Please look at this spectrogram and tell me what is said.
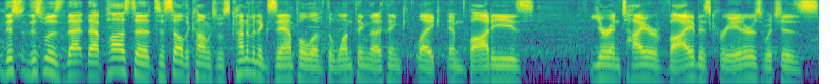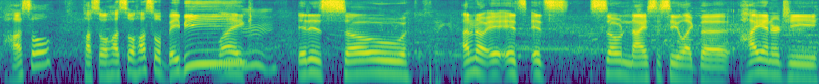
this this was that that pause to, to sell the comics was kind of an example of the one thing that I think like embodies your entire vibe as creators, which is hustle. Hustle, hustle, hustle, baby. Like it is so, I don't know. It, it's it's so nice to see like the high energy,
